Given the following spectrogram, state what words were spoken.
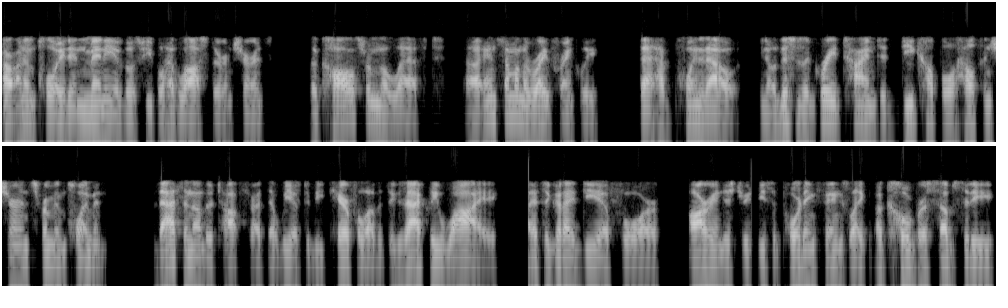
are unemployed and many of those people have lost their insurance. The calls from the left uh, and some on the right, frankly, that have pointed out, you know, this is a great time to decouple health insurance from employment. That's another top threat that we have to be careful of. It's exactly why it's a good idea for our industry to be supporting things like a COBRA subsidy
